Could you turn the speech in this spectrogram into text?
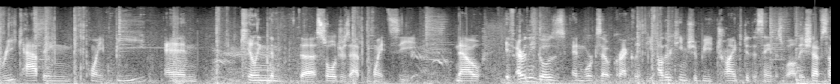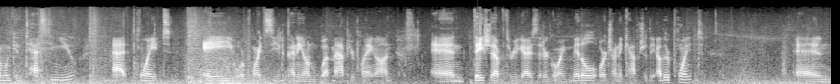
recapping point B and killing the, the soldiers at point C. Now, if everything goes and works out correctly, the other team should be trying to do the same as well. They should have someone contesting you at point A or point C, depending on what map you're playing on. And they should have three guys that are going middle or trying to capture the other point. and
